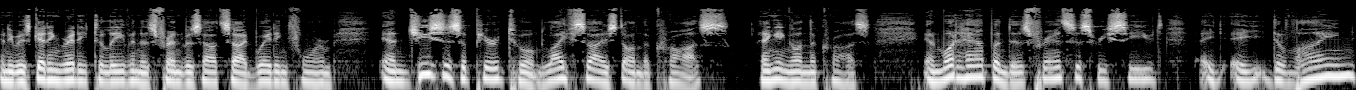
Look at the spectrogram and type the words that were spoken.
and he was getting ready to leave, and his friend was outside waiting for him, and Jesus appeared to him, life sized on the cross, hanging on the cross. And what happened is Francis received a, a divine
